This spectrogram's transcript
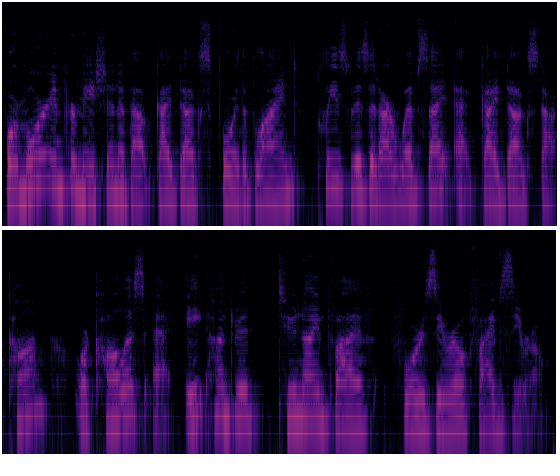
For more information about guide dogs for the blind, please visit our website at guidedogs.com or call us at 800 295 4050.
